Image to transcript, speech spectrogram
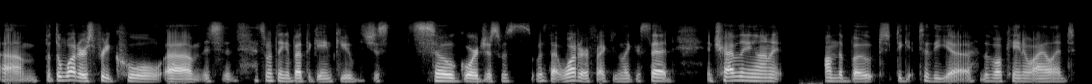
Um, but the water is pretty cool. Um, it's that's one thing about the GameCube. It's just so gorgeous was was that water effect. And like I said, and traveling on it on the boat to get to the uh, the volcano island,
